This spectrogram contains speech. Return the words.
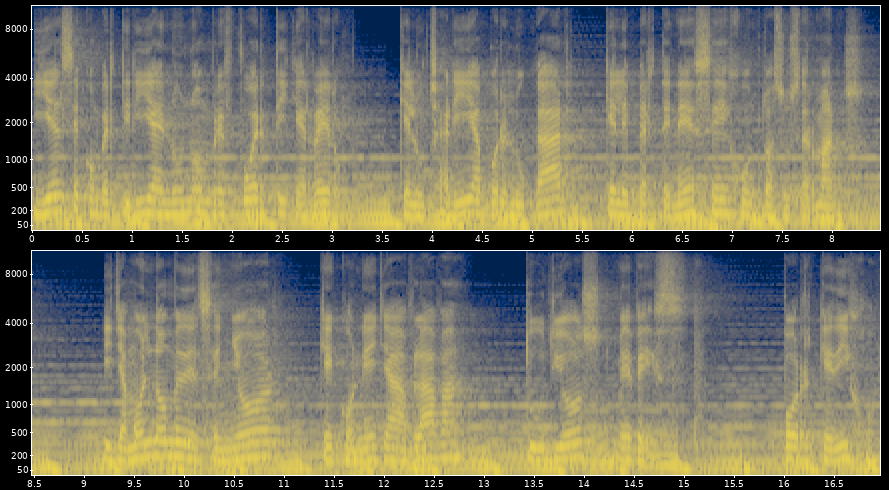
y él se convertiría en un hombre fuerte y guerrero, que lucharía por el lugar que le pertenece junto a sus hermanos y llamó el nombre del Señor que con ella hablaba, Tu Dios me ves. Porque dijo,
